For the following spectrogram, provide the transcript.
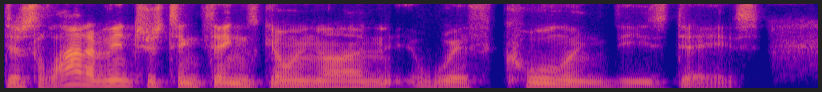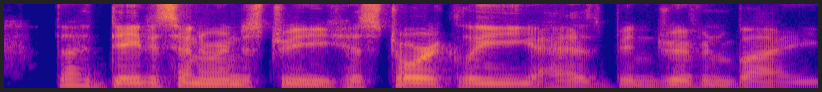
There's a lot of interesting things going on with cooling these days. The data center industry historically has been driven by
